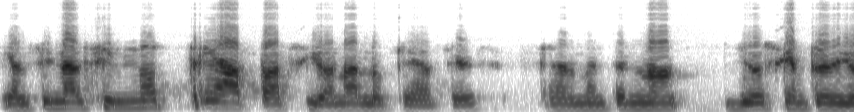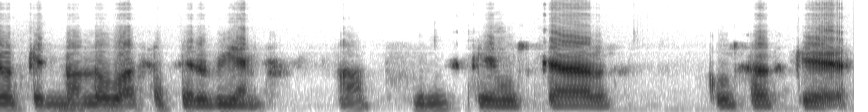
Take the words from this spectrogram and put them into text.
Y al final, si no te apasiona lo que haces, realmente no, yo siempre digo que no lo vas a hacer bien, ¿no? Tienes que buscar cosas que,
